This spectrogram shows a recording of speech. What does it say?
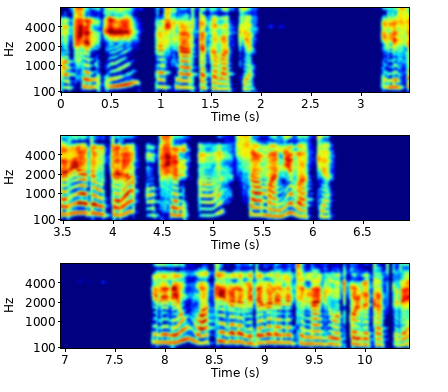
ಆಪ್ಷನ್ ಇ ಪ್ರಶ್ನಾರ್ಥಕ ವಾಕ್ಯ. ಇಲ್ಲಿ ಸರಿಯಾದ ಉತ್ತರ ಆಪ್ಷನ್ ಅ ಸಾಮಾನ್ಯ ವಾಕ್ಯ. ಇಲ್ಲಿ ನೀವು ವಾಕ್ಯಗಳ ವಿಧಗಳನ್ನು ಚೆನ್ನಾಗಿ ಓದ್ಕೊಳ್ಬೇಕಾಗ್ತದೆ.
